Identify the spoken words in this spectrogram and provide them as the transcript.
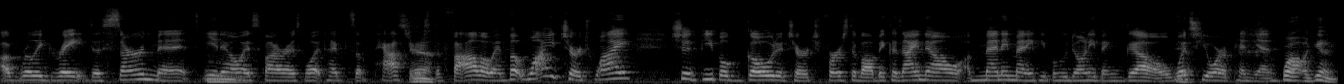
a really great discernment, you know, as far as what types of pastors Mm. Yeah. to follow. And but why church? Why? Should people go to church first of all? Because I know many, many people who don't even go. What's your opinion? Well, again,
